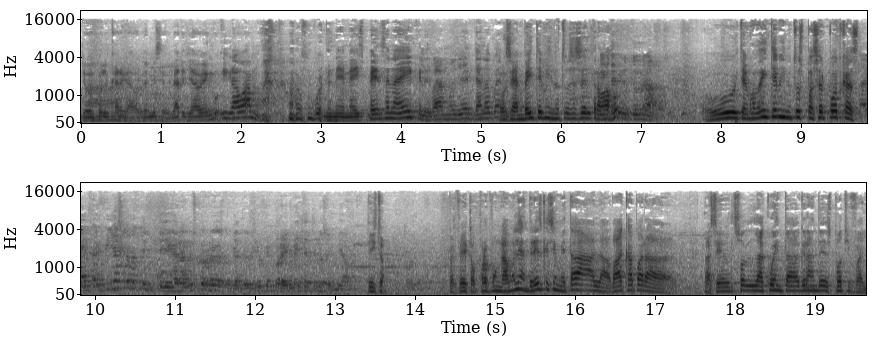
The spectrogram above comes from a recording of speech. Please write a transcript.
Yo voy con Ah. el cargador de mi celular, ya vengo y grabamos. me, me dispensan ahí, que les va muy bien. Ya nos vemos. O sea, en 20 minutos es el trabajo. 20 minutos grabamos. Uy, tengo 20 minutos para hacer podcast. Ahí, ahí pillas cuando te, te llegarán los correos, porque Andrés dijo que por ahí 20 te los enviaba. Listo. Perfecto. Propongámosle a Andrés que se meta a la vaca para hacer la cuenta grande de Spotify.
